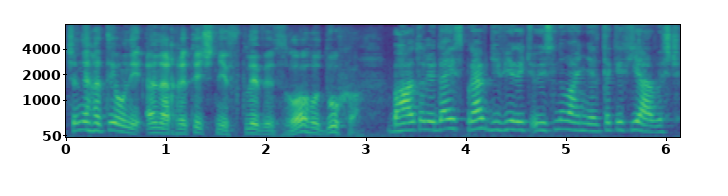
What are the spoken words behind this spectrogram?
чи негативні енергетичні впливи злого духа. Багато людей справді вірять у існування таких явищ,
